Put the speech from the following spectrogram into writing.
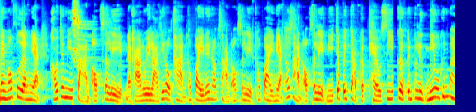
ในมะเฟืองเนี่ยเขาจะมีสารออกซาเลตนะคะ เวลาที่เราทานเข้าไปได้รับสารออกซาเลตเข้าไปเนี่ยเจ้าสารออกซาเลตนี้จะไปจับกับแคลเซียมเกิดเป็นผลึกนิ่วขึ้นมา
